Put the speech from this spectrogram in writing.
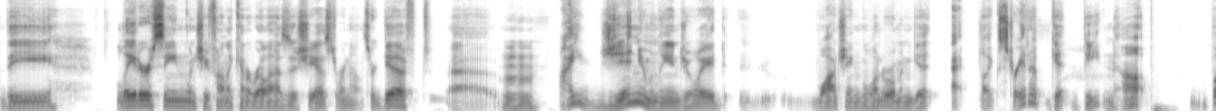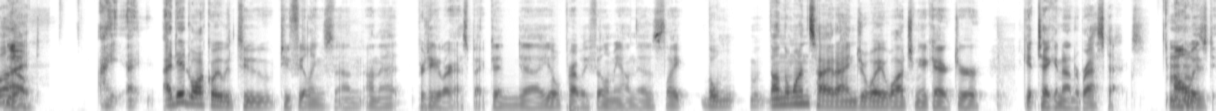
the later scene when she finally kind of realizes she has to renounce her gift. Uh, Mhm. I genuinely enjoyed uh, watching Wonder Woman get uh, like straight up get beaten up, but Yeah. I, I I did walk away with two two feelings on on that particular aspect, and uh, you'll probably fill me on this. Like the on the one side, I enjoy watching a character get taken down to brass tacks. Mhm. Always do.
